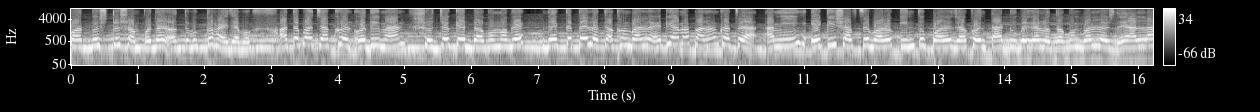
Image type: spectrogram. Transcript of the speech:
পথভ্রষ্ট সম্প্রদায়ের অন্তর্ভুক্ত হয়ে যাব। অতপর যখন অধিমান সূর্যকে ডগমগে দেখতে পেল তখন বলল, এটি আমার পালন কথা। আমি এটি সবচেয়ে বড়। কিন্তু পরে যখন তা ডুবে গেল, তখন বলল যে আল্লাহ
